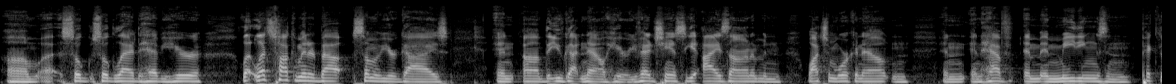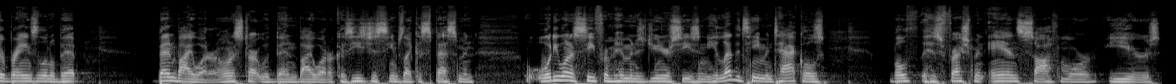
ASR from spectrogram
Um, uh, so so glad to have you here. Let, us talk a minute about some of your guys and um, that you've got now here. You've had a chance to get eyes on them and watch them working out and and and have and, and meetings and pick their brains a little bit. Ben Bywater. I want to start with Ben Bywater because he just seems like a specimen. What do you want to see from him in his junior season? He led the team in tackles both his freshman and sophomore years.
